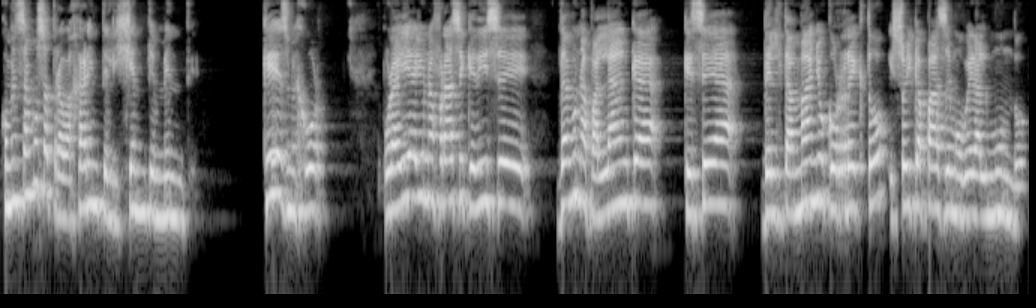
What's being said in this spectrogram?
comenzamos a trabajar inteligentemente? ¿Qué es mejor? Por ahí hay una frase que dice, dame una palanca que sea del tamaño correcto y soy capaz de mover al mundo.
